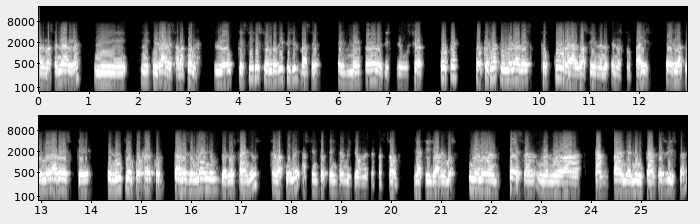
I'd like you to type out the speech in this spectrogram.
almacenarla ni, ni cuidar esa vacuna. Lo que sigue siendo difícil va a ser el método de distribución. ¿Por qué? Porque es la primera vez que ocurre algo así en, en nuestro país. Es la primera vez que en un tiempo récord, tal vez de un año, de dos años, se vacune a 130 millones de personas. Y aquí ya vemos una nueva empresa, una nueva campaña nunca antes vista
